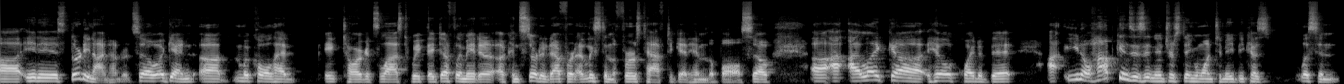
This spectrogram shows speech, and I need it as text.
Uh, it is 3,900. So again, uh, Mecole had eight targets last week. They definitely made a, a, concerted effort, at least in the first half, to get him the ball. So uh, I, I, like uh, Hill quite a bit you know, Hopkins is an interesting one to me because listen,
